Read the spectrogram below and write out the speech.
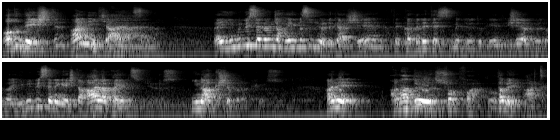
Adı değişti. Aynı hikaye aslında. Yani 21 sene önce hayırlısı diyorduk her şeye. Kadere teslim ediyorduk, e, şey yapıyorduk. Yani 21 sene geçti hala hayırlısı diyoruz. Yine akışa bırakıyorsun. Hani Ama hani- bilinç çok farklı oldu. Tabii artık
